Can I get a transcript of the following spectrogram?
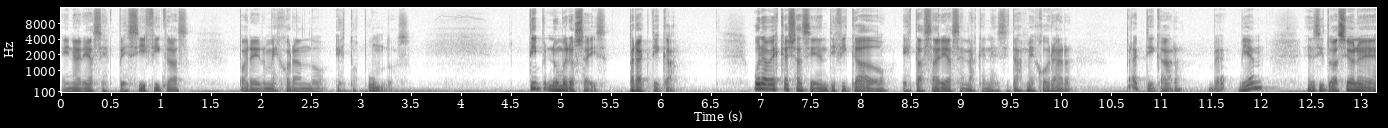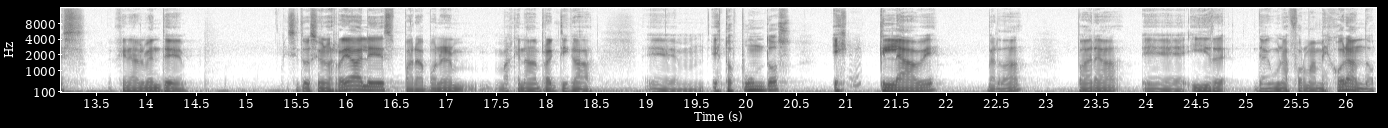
en áreas específicas para ir mejorando estos puntos. Tip número 6. Práctica. Una vez que hayas identificado estas áreas en las que necesitas mejorar, practicar, ¿bien? En situaciones, generalmente, situaciones reales, para poner más que nada en práctica eh, estos puntos, es clave, ¿verdad? Para eh, ir de alguna forma mejorando.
